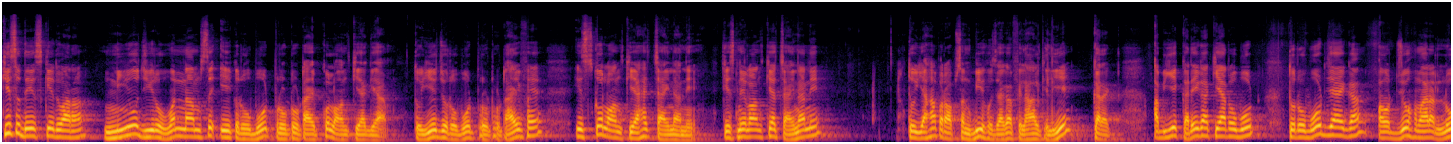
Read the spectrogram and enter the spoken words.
किस देश के द्वारा नियो ज़ीरो वन नाम से एक रोबोट प्रोटोटाइप को लॉन्च किया गया? तो ये जो रोबोट प्रोटोटाइप है, इसको लॉन्च किया है चाइना ने। किसने लॉन्च किया? चाइना ने। तो यहाँ पर ऑप्शन बी हो जाएगा फ़िलहाल के लिए करेक्ट अब ये करेगा क्या रोबोट तो रोबोट जाएगा और जो हमारा लो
